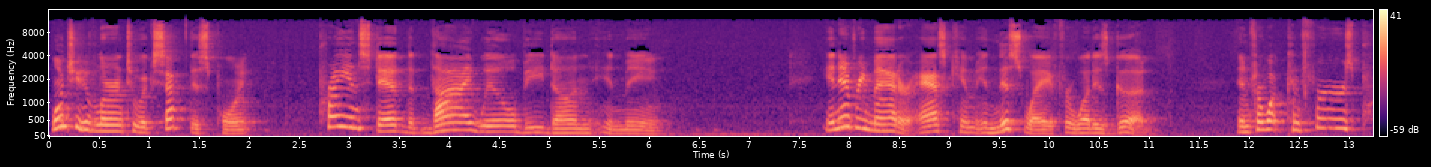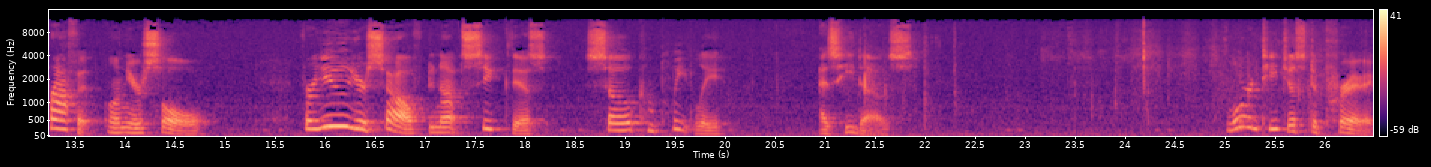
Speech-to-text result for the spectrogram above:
Once you have learned to accept this point, pray instead that thy will be done in me. In every matter, ask him in this way for what is good, and for what confers profit on your soul for you yourself do not seek this so completely as he does. Lord, teach us to pray.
